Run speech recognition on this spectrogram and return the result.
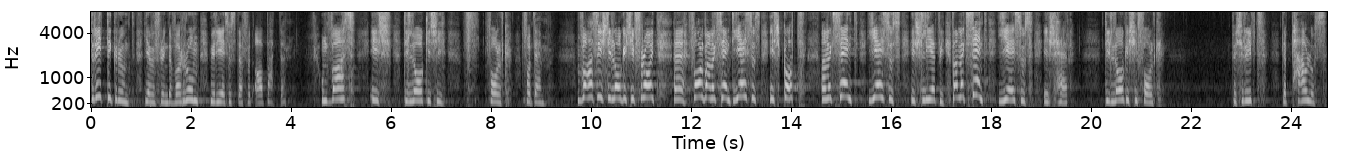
dritte Grund, liebe Freunde, warum wir Jesus dürfen anbeten. Und was ist die logische Folge von dem? Was ist die logische Freude, äh, Folge, wenn wir sehen, Jesus ist Gott. Wenn wir sehen, Jesus ist Liebe. Wenn wir sehen, Jesus ist Herr. Die logische Folge beschreibt der Paulus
